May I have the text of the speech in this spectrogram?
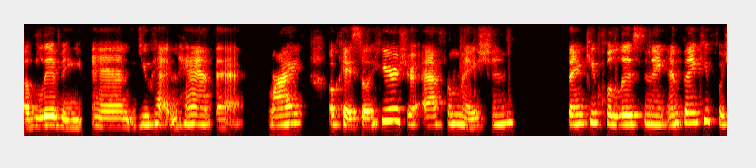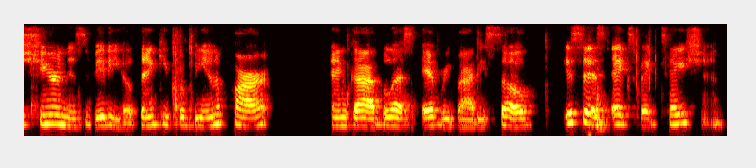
of living and you hadn't had that right? Okay, so here's your affirmation. Thank you for listening and thank you for sharing this video. Thank you for being a part and God bless everybody. So it says expectation.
